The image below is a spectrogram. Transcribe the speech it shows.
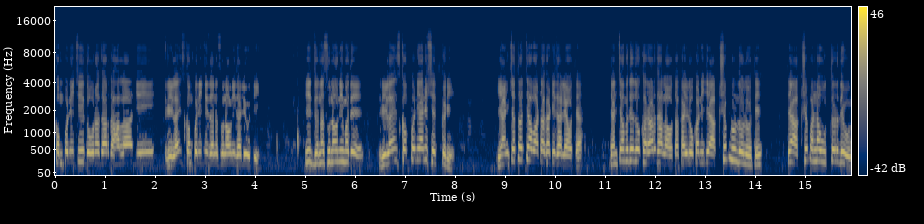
कंपनीची दोन हजार दहाला जी रिलायन्स कंपनीची जनसुनावणी झाली होती ती जनसुनावणीमध्ये रिलायन्स कंपनी आणि शेतकरी यांच्यातच त्या वाटाघाटी झाल्या होत्या. त्यांच्यामध्ये जो करार झाला होता काही लोकांनी जे आक्षेप नोंदवले होते त्या आक्षेपांना उत्तर देऊन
